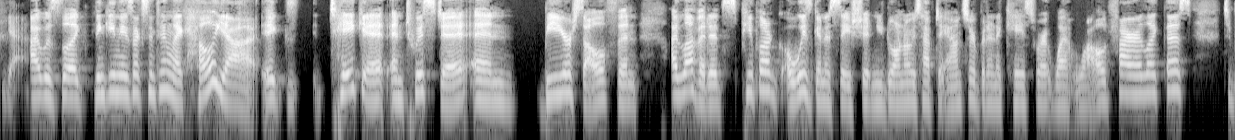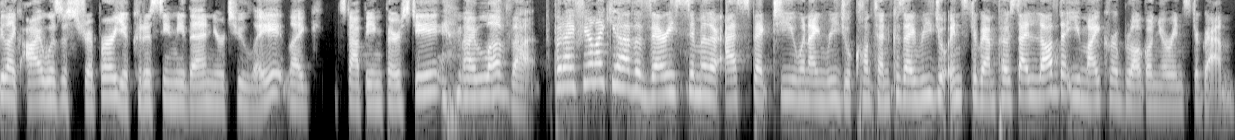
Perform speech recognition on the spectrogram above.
Yeah. I was like thinking the exact same thing. Like, hell yeah, ex- take it and twist it and be yourself. And I love it. It's people are always going to say shit and you don't always have to answer. But in a case where it went wildfire like this, to be like, I was a stripper, you could have seen me then, you're too late. Like, stop being thirsty. I love that. But I feel like you have a very similar aspect to you when I read your content because I read your Instagram post. I love that you microblog on your Instagram.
